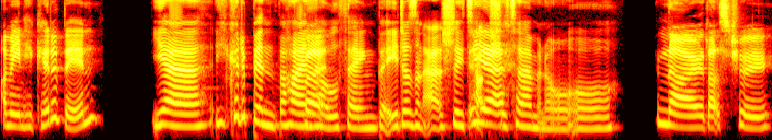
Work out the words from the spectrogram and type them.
I mean, he could have been. Yeah, he could have been behind But- the whole thing, but he doesn't actually touch Yeah. the terminal or. No, that's true.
